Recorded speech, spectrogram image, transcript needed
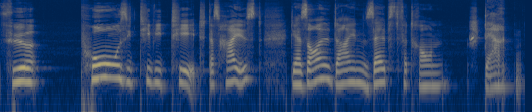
für Positivität. Das heißt, der soll dein Selbstvertrauen stärken.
